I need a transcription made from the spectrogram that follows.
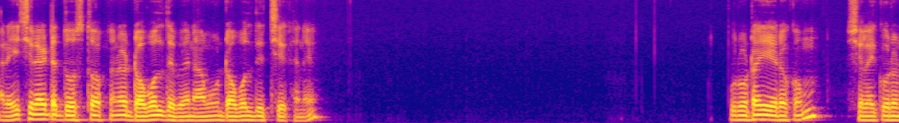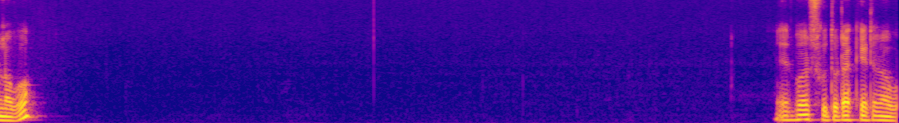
আর এই সেলাইটা দোস্ত আপনারা ডবল দেবেন, আমিও ডবল দিচ্ছি এখানে। পুরোটাই এরকম সেলাই করে নেব। এরপর সুতোটা কেটে নেব,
